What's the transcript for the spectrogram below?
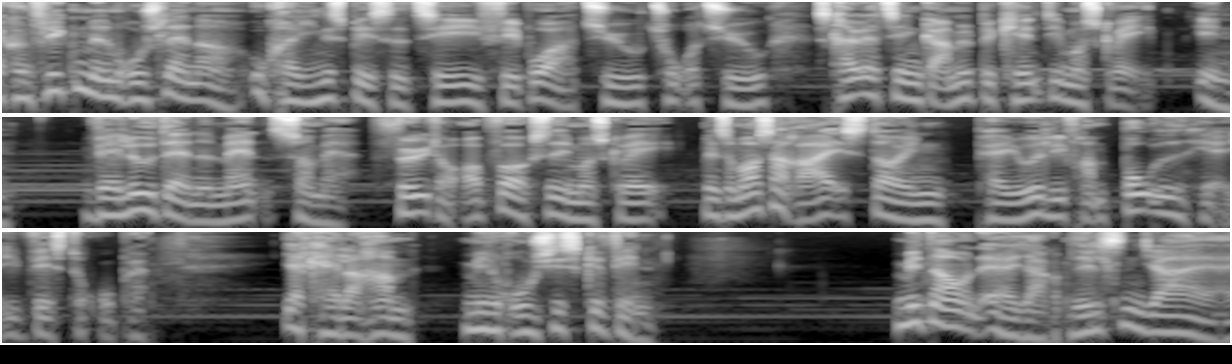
Da konflikten mellem Rusland og Ukraine spidsede til i februar 2022, skrev jeg til en gammel bekendt i Moskva, en veluddannet mand, som er født og opvokset i Moskva, men som også har rejst og en periode ligefrem boet her i Vesteuropa. Jeg kalder ham min russiske ven. Mit navn er Jakob Nielsen, jeg er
